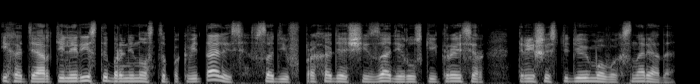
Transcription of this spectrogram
И хотя артиллеристы броненосца поквитались, всадив в проходящий сзади русский крейсер три шестидюймовых снаряда,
